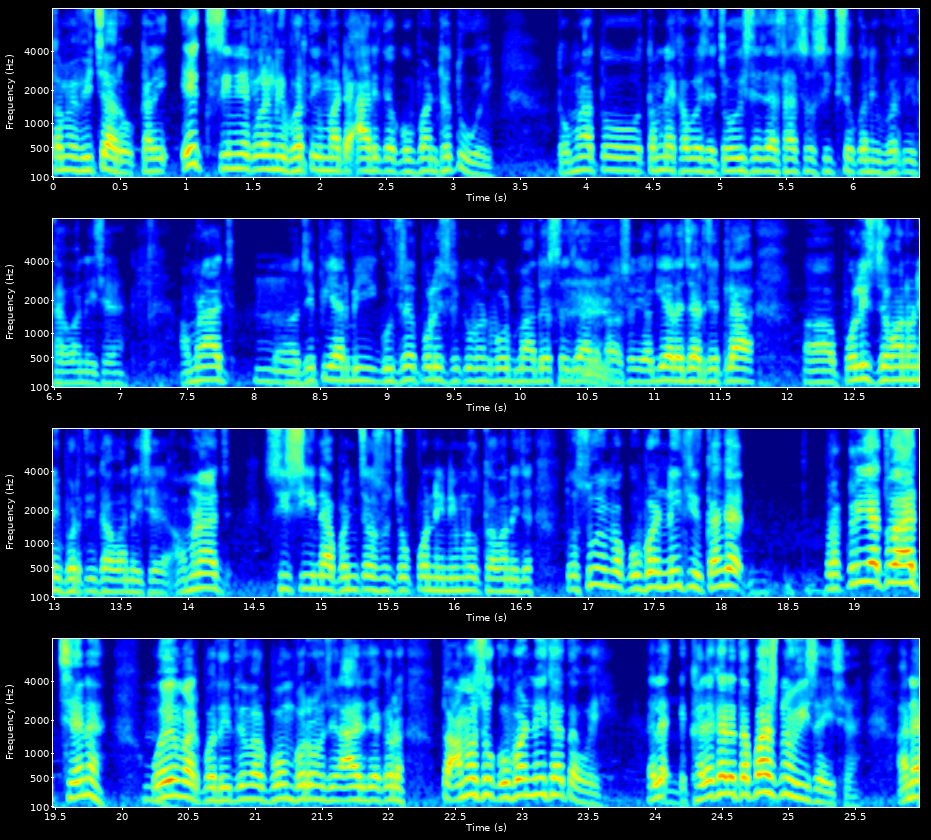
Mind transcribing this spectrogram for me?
તમે વિચારો ખાલી એક સિનિયર ક્લર્કની ભરતી માટે આ રીતે કૌભાંડ થતું હોય તો હમણાં તો તમને ખબર છે ચોવીસ હજાર સાતસો શિક્ષકોની ભરતી થવાની છે. હમણાં જ જીપીઆરબી ગુજરાત પોલીસ રિક્રુટમેન્ટ બોર્ડમાં દસ હજાર સોરી અગિયાર હજાર જેટલા પોલીસ જવાનોની ભરતી થવાની છે. હમણાં જ સીસીના પંચાસો ચોપનની નિમણૂક થવાની છે. તો શું એમાં કૌભાંડ નહીં થયું? કારણ કે પ્રક્રિયા તો આ જ છે ને. ઓએમઆર પદ્ધતિમાં ફોર્મ ભરવાનું છે આ રીતે કરો તો આમાં શું કૌભાંડ નહીં થતા હોય? એટલે ખરેખર તપાસનો વિષય છે. અને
